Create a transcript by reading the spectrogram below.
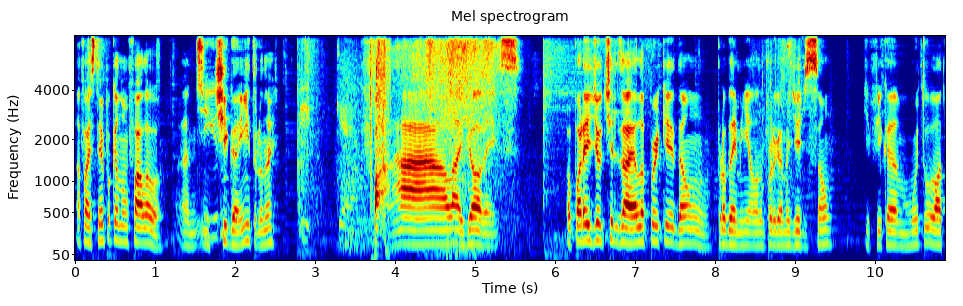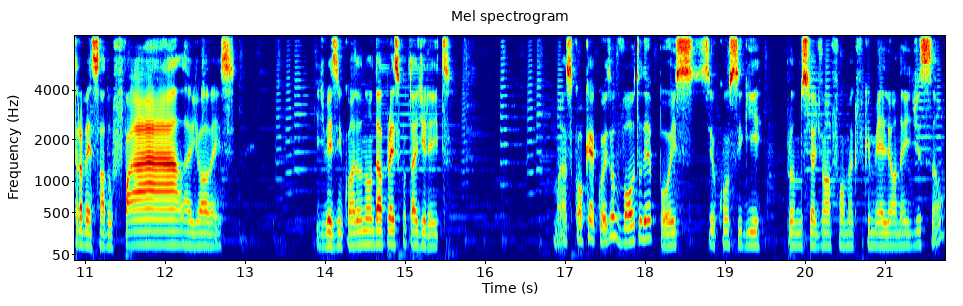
Ah, faz tempo que eu não falo a Tiro. antiga intro, né? Fala, jovens! Eu parei de utilizar ela porque dá um probleminha lá no programa de edição, que fica muito atravessado. Fala, jovens! E de vez em quando não dá pra escutar direito. Mas qualquer coisa eu volto depois, se eu conseguir pronunciar de uma forma que fique melhor na edição.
